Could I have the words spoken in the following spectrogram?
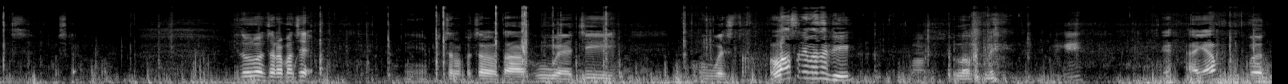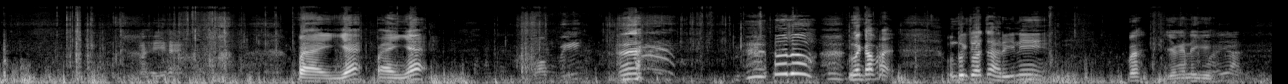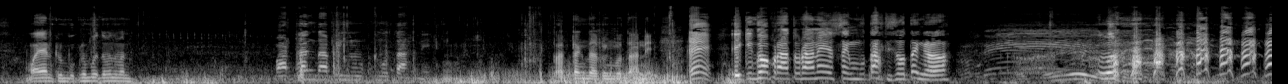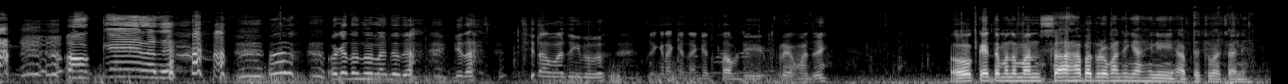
wes gak apa-apa. Itu teman sarapan sik. Nih, pecel-pecel tahu weci. Wes toh. Los nih Mas tadi. Los nih. Oke, ayam. Beh. Banyak, banyak. Kopi. Aduh, lengkap rek. Untuk cuaca hari ini, bah, jangan lagi. Lumayan gelembuk-gelembuk teman-teman. Padang tapi mutah nih. Padang tapi mutane. Eh, iki kok peraturannya sing mutah disoteng ya? Oke. Oke, teman-teman lanjut ya. Kita kita mancing dulu. Saya kena kaget top di Priok mancing. Oke, teman-teman sahabat Priok mancing ya, ini update cuaca nih.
